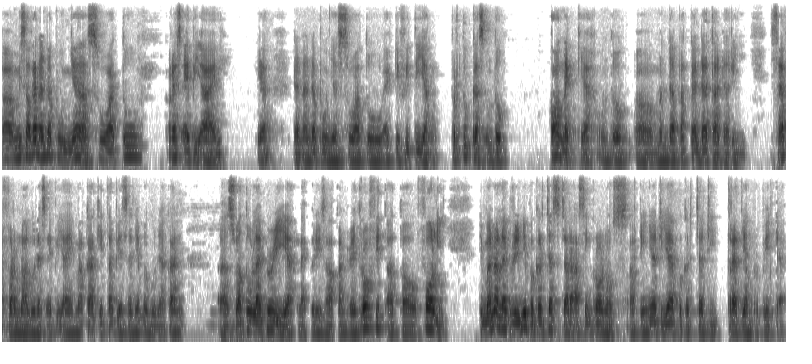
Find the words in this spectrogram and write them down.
uh, misalkan Anda punya suatu REST API ya dan Anda punya suatu activity yang bertugas untuk connect ya untuk uh, mendapatkan data dari server melalui REST API maka kita biasanya menggunakan uh, suatu library ya library misalkan retrofit atau volley di mana library ini bekerja secara asinkronus artinya dia bekerja di thread yang berbeda.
